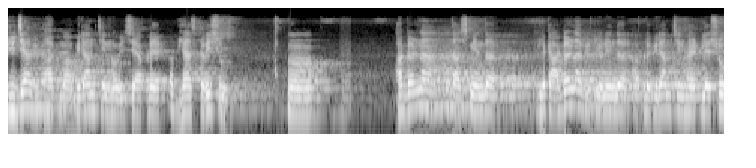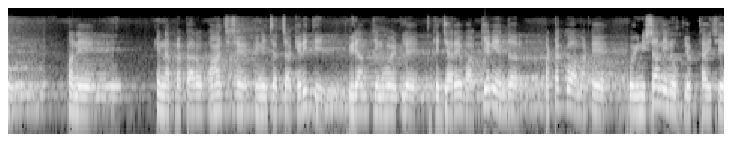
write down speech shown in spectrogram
બીજા વિભાગમાં વિરામ ચિહ્નો વિશે આપણે અભ્યાસ કરીશું. આગળના તાસની અંદર, એટલે કે આગળના વિડીયોની અંદર આપણે વિરામ ચિહ્ન એટલે શું અને એના પ્રકારો પાંચ છે એની ચર્ચા કરી હતી. વિરામ ચિહ્નો એટલે કે જ્યારે વાક્યની અંદર અટકવા માટે કોઈ નિશાનીનો ઉપયોગ થાય છે,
